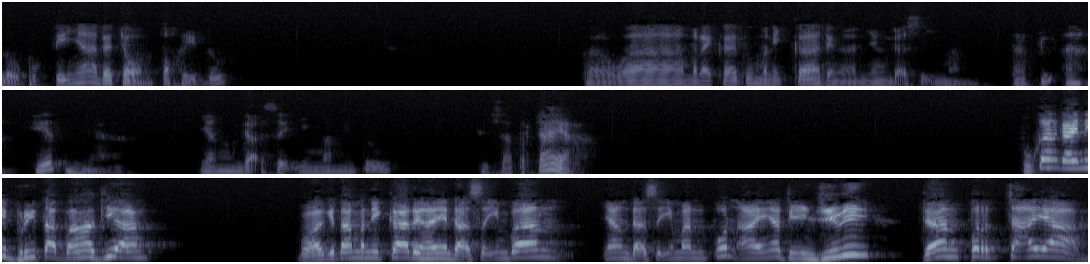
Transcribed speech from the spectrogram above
loh buktinya ada contoh itu. Bahwa mereka itu menikah dengan yang tidak seiman. Tapi akhirnya yang tidak seiman itu bisa percaya. Bukankah ini berita bahagia? Bahwa kita menikah dengan yang tidak seiman, yang tidak seiman pun akhirnya diinjili dan percaya.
